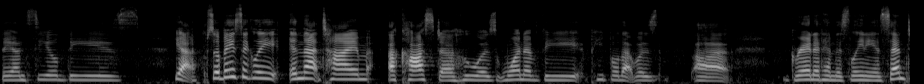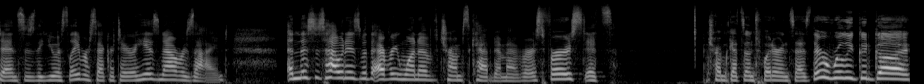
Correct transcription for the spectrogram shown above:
They unsealed these. Yeah. So basically, in that time, Acosta, who was one of the people that was uh, granted him this lenient sentence as the U.S. Labor Secretary, he has now resigned. And this is how it is with every one of Trump's cabinet members. First, it's Trump gets on Twitter and says, They're a really good guy.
